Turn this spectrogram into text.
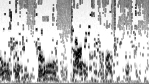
don't, don't die about people.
